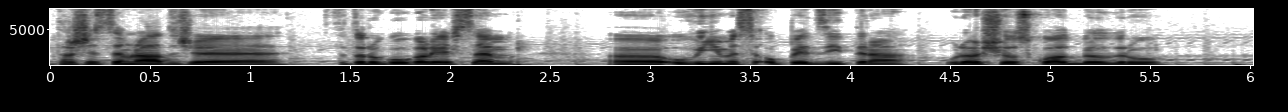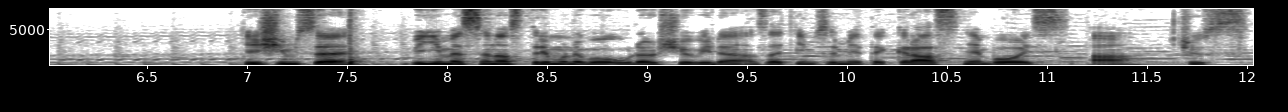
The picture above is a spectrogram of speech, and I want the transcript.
strašně jsem rád, že jste to dokoukali až sem. Uh, uvidíme se opět zítra u dalšího squad builderu. Těším se, vidíme se na streamu nebo u dalšího videa. Zatím se mějte krásně boys a čus.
